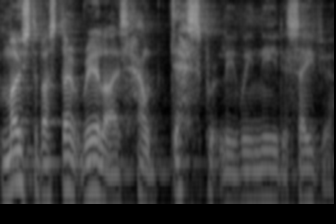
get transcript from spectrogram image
Most of us don't realize how desperately we need a savior.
